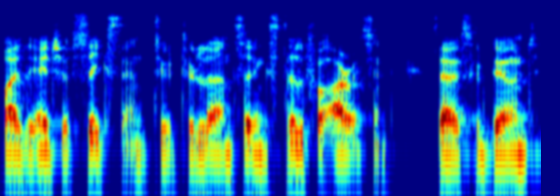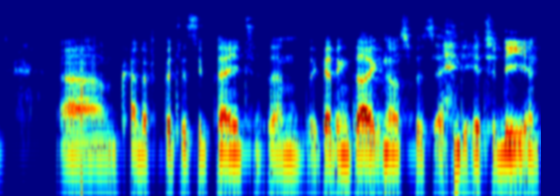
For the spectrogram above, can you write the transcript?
by the age of six and to to learn sitting still for hours, and those who don't um, kind of participate, then they're getting diagnosed with ADHD and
